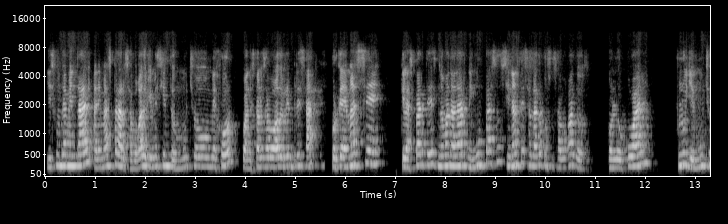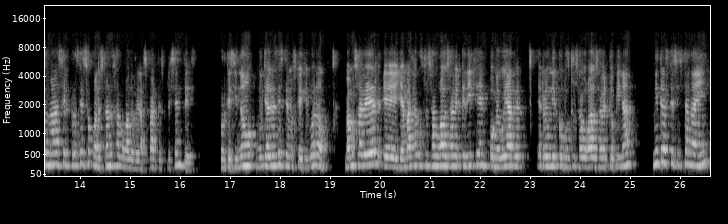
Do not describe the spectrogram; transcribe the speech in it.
y es fundamental además para los abogados. Yo me siento mucho mejor cuando están los abogados de empresa porque además sé que las partes no van a dar ningún paso sin antes hablarlo con sus abogados con lo cual fluye mucho más el proceso cuando están los abogados de las partes presentes, porque si no, muchas veces tenemos que decir, bueno, vamos a ver, eh, llamad a vuestros abogados a ver qué dicen o me voy a reunir con vuestros abogados a ver qué opinan, mientras que si están ahí,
